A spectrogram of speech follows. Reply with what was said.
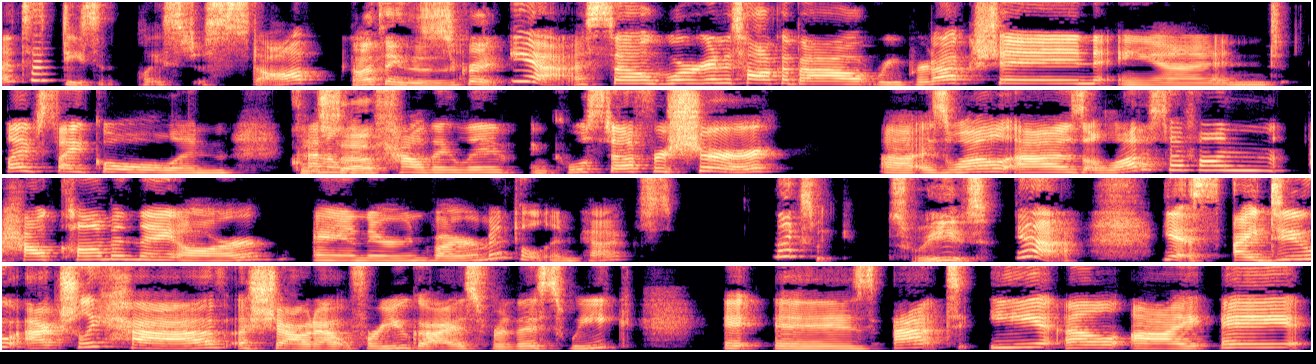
it's a decent place to stop. I think this is great. Yeah. So we're going to talk about reproduction and life cycle and Cool kind of like how they live and cool stuff for sure. Uh, as well as a lot of stuff on how common they are and their environmental impacts next week. Sweet. Yeah. Yes, I do actually have a shout out for you guys for this week. It is at E L I A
